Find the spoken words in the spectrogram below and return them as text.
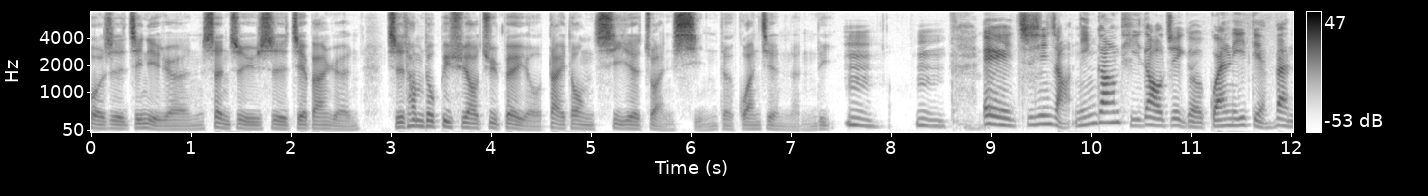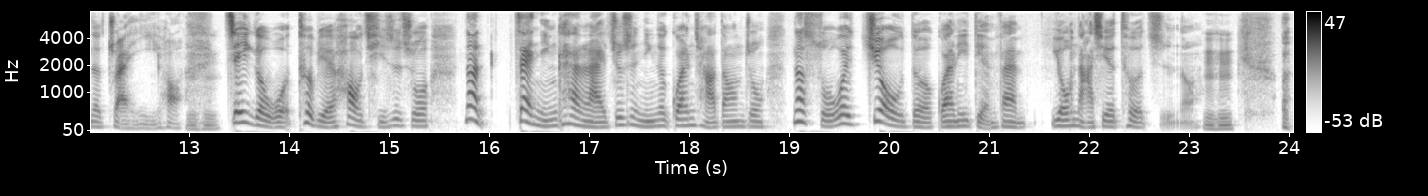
或者是经理人，甚至于是接班人，其实他们都必须要具备有带动企业转型的关键能力。嗯嗯，哎，执行长，您刚提到这个管理典范的转移，哈，这个我特别好奇，是说，那在您看来，就是您的观察当中，那所谓旧的管理典范。有哪些特质呢？嗯哼，呃，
